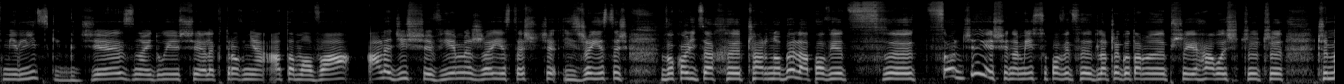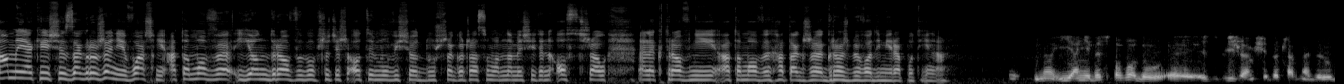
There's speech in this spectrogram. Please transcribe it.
Chmielnicki, gdzie znajduje się elektrownia atomowa, ale dziś wiemy, że, jesteście, że jesteś w okolicach e, Czarnobyla. Powiedz, e, co dzieje się na miejscu? Powiedz, e, dlaczego tam e, przyjechałeś? Czy, czy, czy mamy jakieś zagrożenie właśnie atomowe, jądrowe? Bo przecież o tym mówi się od dłuższego czasu. Mam na myśli ten ostrzał elektrowni atomowych, a także groźby Władimira Putina. No i ja nie bez powodu y, zbliżam się do, Czarnobylu,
